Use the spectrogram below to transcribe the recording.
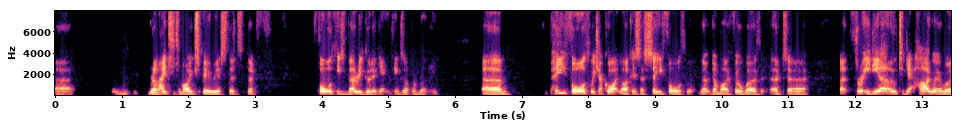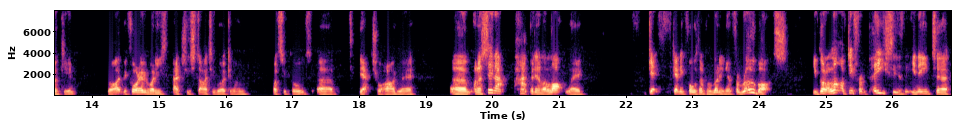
uh, related to my experience that, that Forth is very good at getting things up and running. Um, pForth, which I quite like, is a C Forth done by Phil Burk at, uh, at 3DO to get hardware working, right? Before everybody actually started working on what's it called, uh, the actual hardware. Um, and I see that happening a lot where get, getting Forth up and running. And for robots, you've got a lot of different pieces that you need to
